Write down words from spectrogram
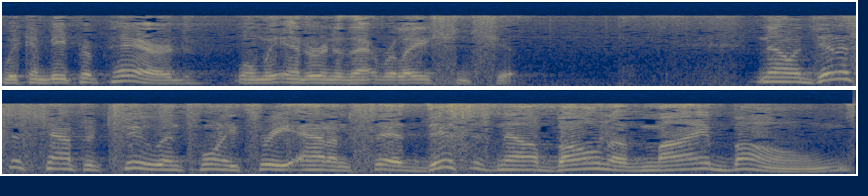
we can be prepared when we enter into that relationship. Now, in Genesis chapter 2 and 23, Adam said, This is now bone of my bones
